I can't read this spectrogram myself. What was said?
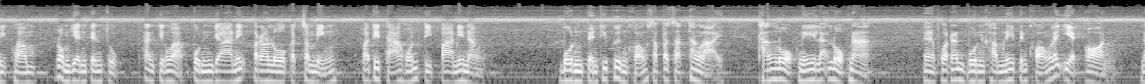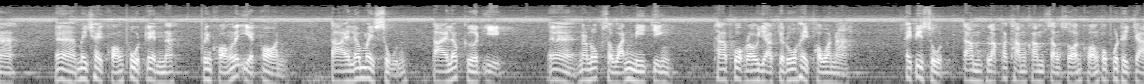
มีความร่มเย็นเป็นสุข ท่านจึงว่าปุญญานิปรโลกัสมิงปฏิฐาหนติปานิหนัง บุญเป็นที่พึ่งของสรรพสัตว์ทั้งหลาย ทั้งโลกนี้และโลกหน้าเพราะนั้นบุญคำนี้เป็นของละเอียดอ่อนนะไม่ใช่ของพูดเล่นนะเป็นของละเอียดอ่อน ตายแล้วไม่สูญตายแล้วเกิดอีกนรกสวรรค์มีจริง ถ้าพวกเราอยากจะรู้ให้ภาวนา ให้พิสูจน์ตามหลักพระธรรมคำสั่งสอนของพระพุทธเจ้า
